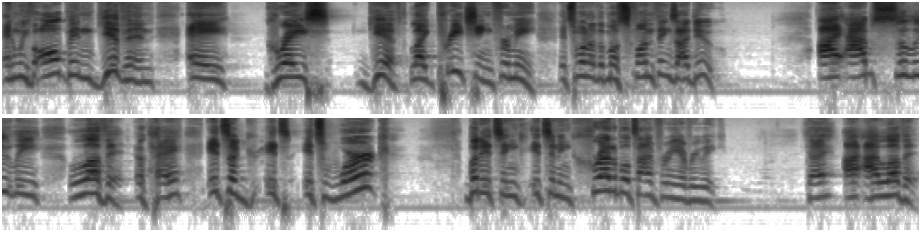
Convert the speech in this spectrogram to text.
And we've all been given a grace gift, like preaching for me. It's one of the most fun things I do. I absolutely love it, okay? It's a it's it's work, but it's in, it's an incredible time for me every week. Okay? I, I love it.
